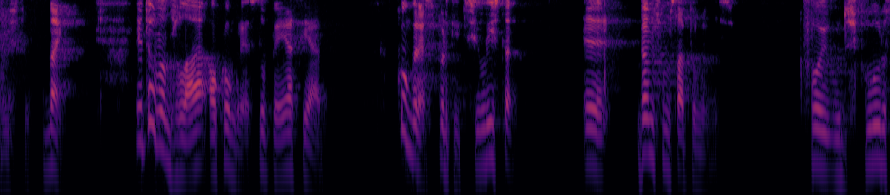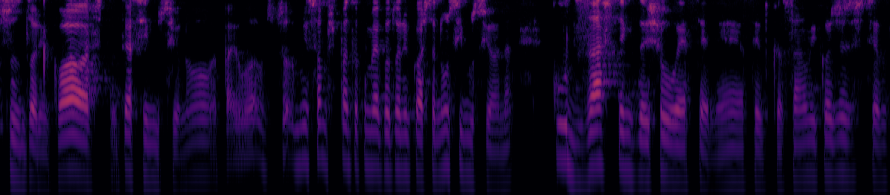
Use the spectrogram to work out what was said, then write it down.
disto. Bem, então vamos lá ao Congresso do PSA. Congresso do Partido Socialista, eh, vamos começar pelo início. Que foi o discurso de António Costa, até se emocionou. Epá, eu, a mim só me espanta como é que o António Costa não se emociona com o desastre em que deixou o SNS, a educação e coisas deste género.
